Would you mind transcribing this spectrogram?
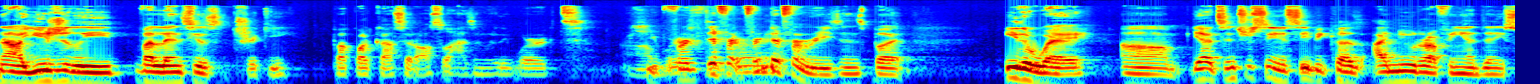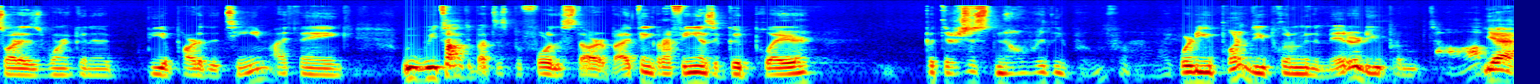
now usually Valencia's tricky. Paco Alcácer also hasn't really worked um, for different for different reasons. But either way, um, yeah, it's interesting to see because I knew Rafinha and Denis Suarez weren't going to be a part of the team. I think we, we talked about this before the start, but I think Rafinha is a good player, but there's just no really room for him. Like, where do you put him? Do you put him in the mid or do you put him top? Yeah,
